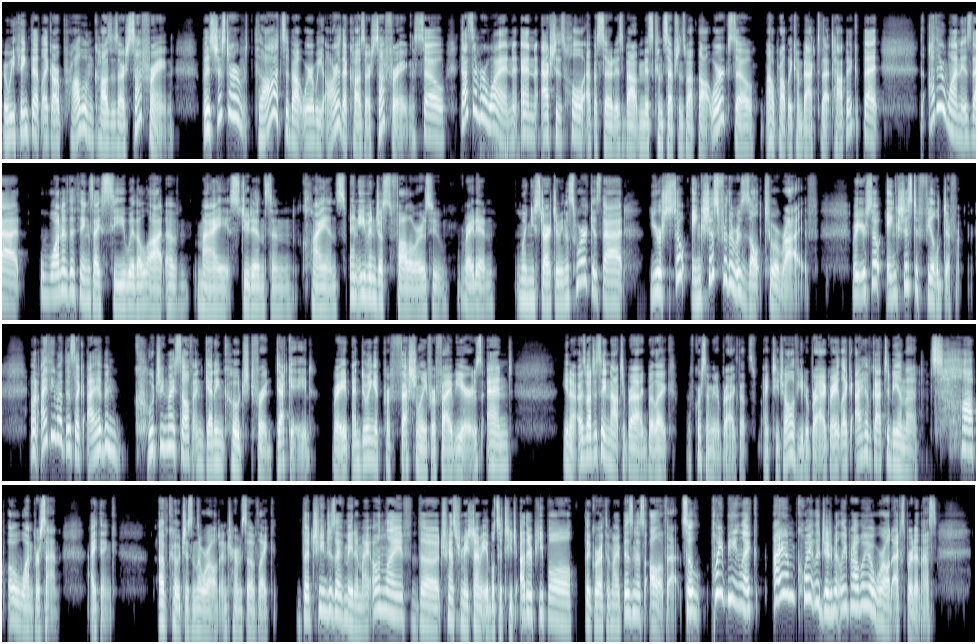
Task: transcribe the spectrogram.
or we think that like our problem causes our suffering. But it's just our thoughts about where we are that cause our suffering. So that's number one. And actually, this whole episode is about misconceptions about thought work. So I'll probably come back to that topic. But the other one is that one of the things I see with a lot of my students and clients, and even just followers who write in when you start doing this work, is that you're so anxious for the result to arrive, right? You're so anxious to feel different. When I think about this, like I have been coaching myself and getting coached for a decade, right? And doing it professionally for five years. And, you know, I was about to say not to brag, but like, of course I'm going to brag. That's, I teach all of you to brag, right? Like I have got to be in the top 01% I think, of coaches in the world in terms of like the changes I've made in my own life, the transformation I'm able to teach other people, the growth of my business, all of that. So, point being, like, I am quite legitimately probably a world expert in this.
